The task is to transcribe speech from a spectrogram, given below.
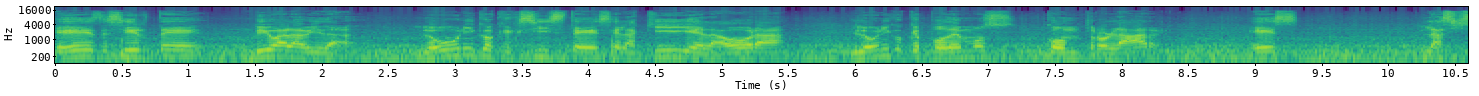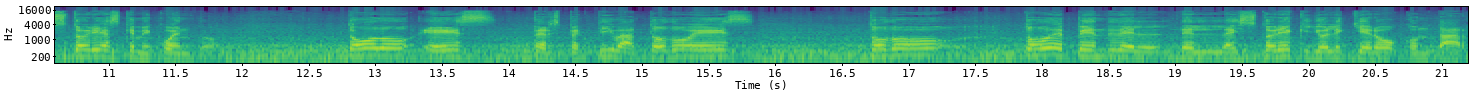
Es decirte, viva la vida. Lo único que existe es el aquí y el ahora. Y lo único que podemos controlar es las historias que me cuento. Todo es perspectiva, todo es, todo, todo depende de la historia que yo le quiero contar.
